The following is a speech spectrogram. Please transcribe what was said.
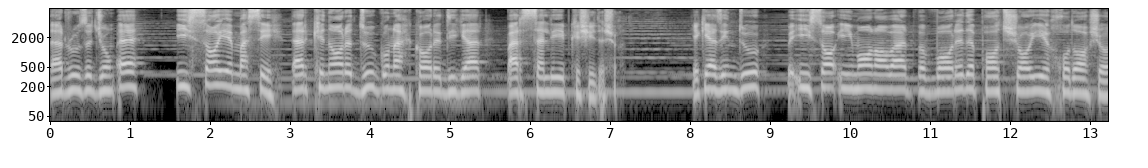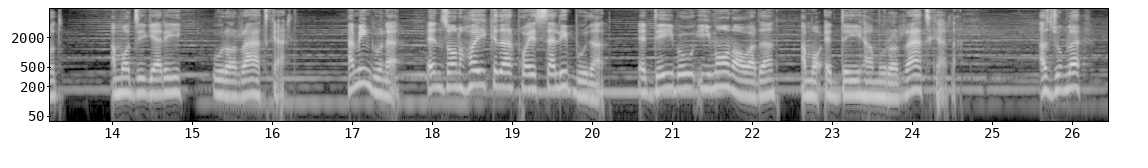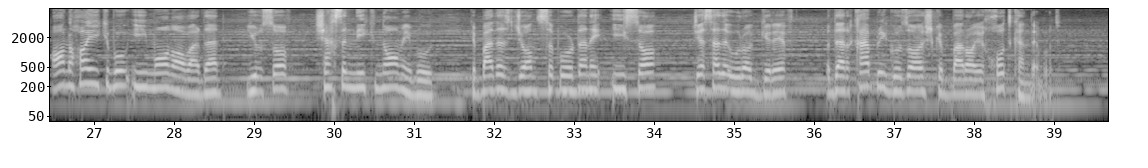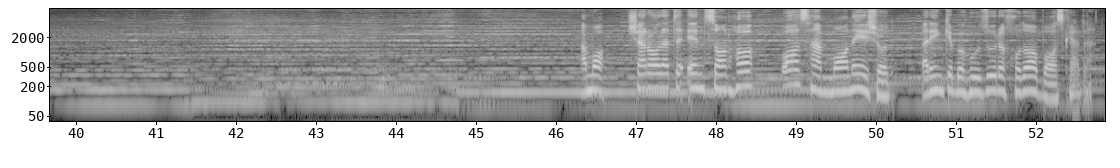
در روز جمعه عیسی مسیح در کنار دو گناهکار دیگر بر صلیب کشیده شد. یکی از این دو به عیسی ایمان آورد و وارد پادشاهی خدا شد اما دیگری او را رد کرد. همین گونه انسانهایی که در پای صلیب بودند ادهی به او ایمان آوردند اما ادهی هم او را رد کردند. از جمله آنهایی که به او ایمان آوردند یوسف شخص نیک نامی بود که بعد از جان سپردن عیسی جسد او را گرفت و در قبری گذاشت که برای خود کنده بود. اما شرارت انسان ها باز هم مانع شد بر اینکه به حضور خدا باز کردند.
